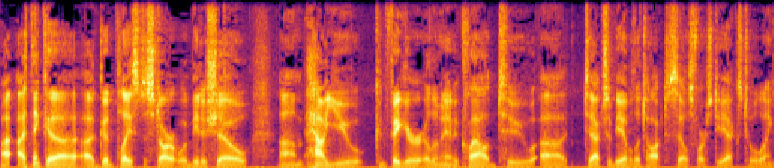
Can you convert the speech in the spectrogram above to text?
I think a, a good place to start would be to show um, how you configure Illuminated Cloud to uh, to actually be able to talk to Salesforce DX tooling.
